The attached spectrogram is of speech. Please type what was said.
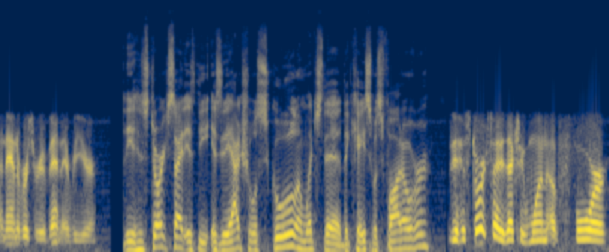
an anniversary event every year. The historic site is the is the actual school in which the, the case was fought over. The historic site is actually one of four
